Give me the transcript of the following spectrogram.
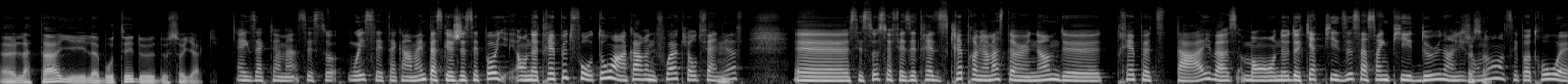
euh, la taille et la beauté de, de ce. Exactement, c'est ça. Oui, c'était quand même, parce que je sais pas, on a très peu de photos, encore une fois, Claude Faneuf. Euh, c'est ça, se faisait très discret. Premièrement, c'était un homme de très petite taille. Bon, on a de 4 pieds 10 à 5 pieds 2 dans les journaux, ça. on ne sait pas trop euh,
